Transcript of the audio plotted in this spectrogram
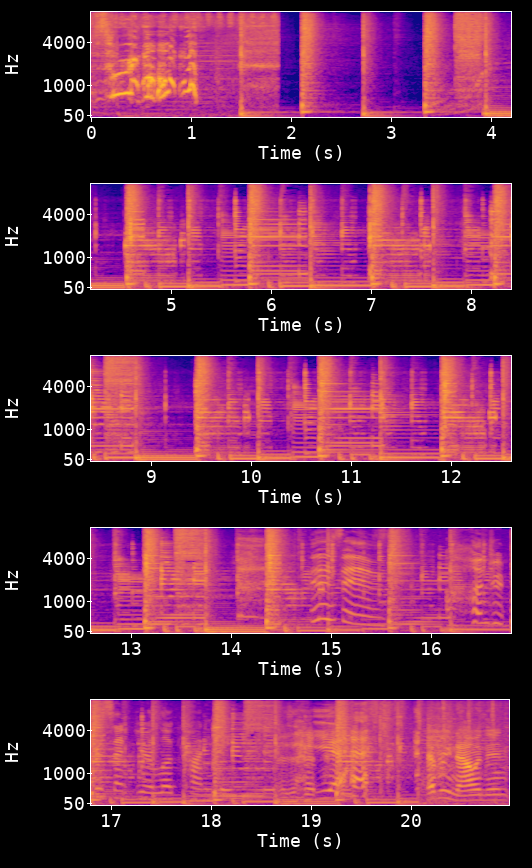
Sorry, mom. This is 100% your look, Connie baby. Yes. Every now and then,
